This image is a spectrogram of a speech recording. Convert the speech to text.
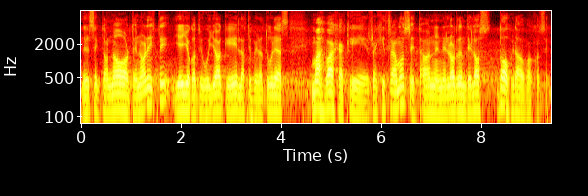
del sector norte-noreste y ello contribuyó a que las temperaturas más bajas que registramos estaban en el orden de los 2 grados bajo cero.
